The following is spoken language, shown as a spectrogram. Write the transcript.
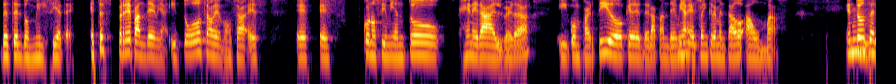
desde el 2007. Esto es pre-pandemia y todos sabemos, o sea, es, es, conocimiento general, ¿verdad? Y compartido que desde la pandemia eso ha incrementado aún más. Entonces,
